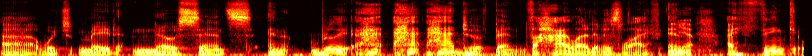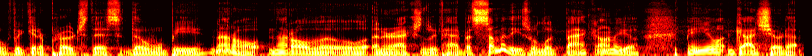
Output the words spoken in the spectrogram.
uh, which made no sense, and really had, had, had to have been the highlight of his life. And Yep. I think if we could approach this, there will be not all not all the little interactions we've had, but some of these we'll look back on and go, man, you know what? God showed up.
